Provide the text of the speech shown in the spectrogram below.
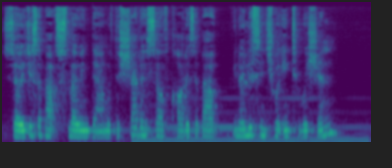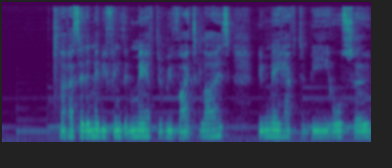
So it's just about slowing down. With the shadow self card it's about you know listening to your intuition. Like i said there may be things that we may have to revitalize. We may have to be also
